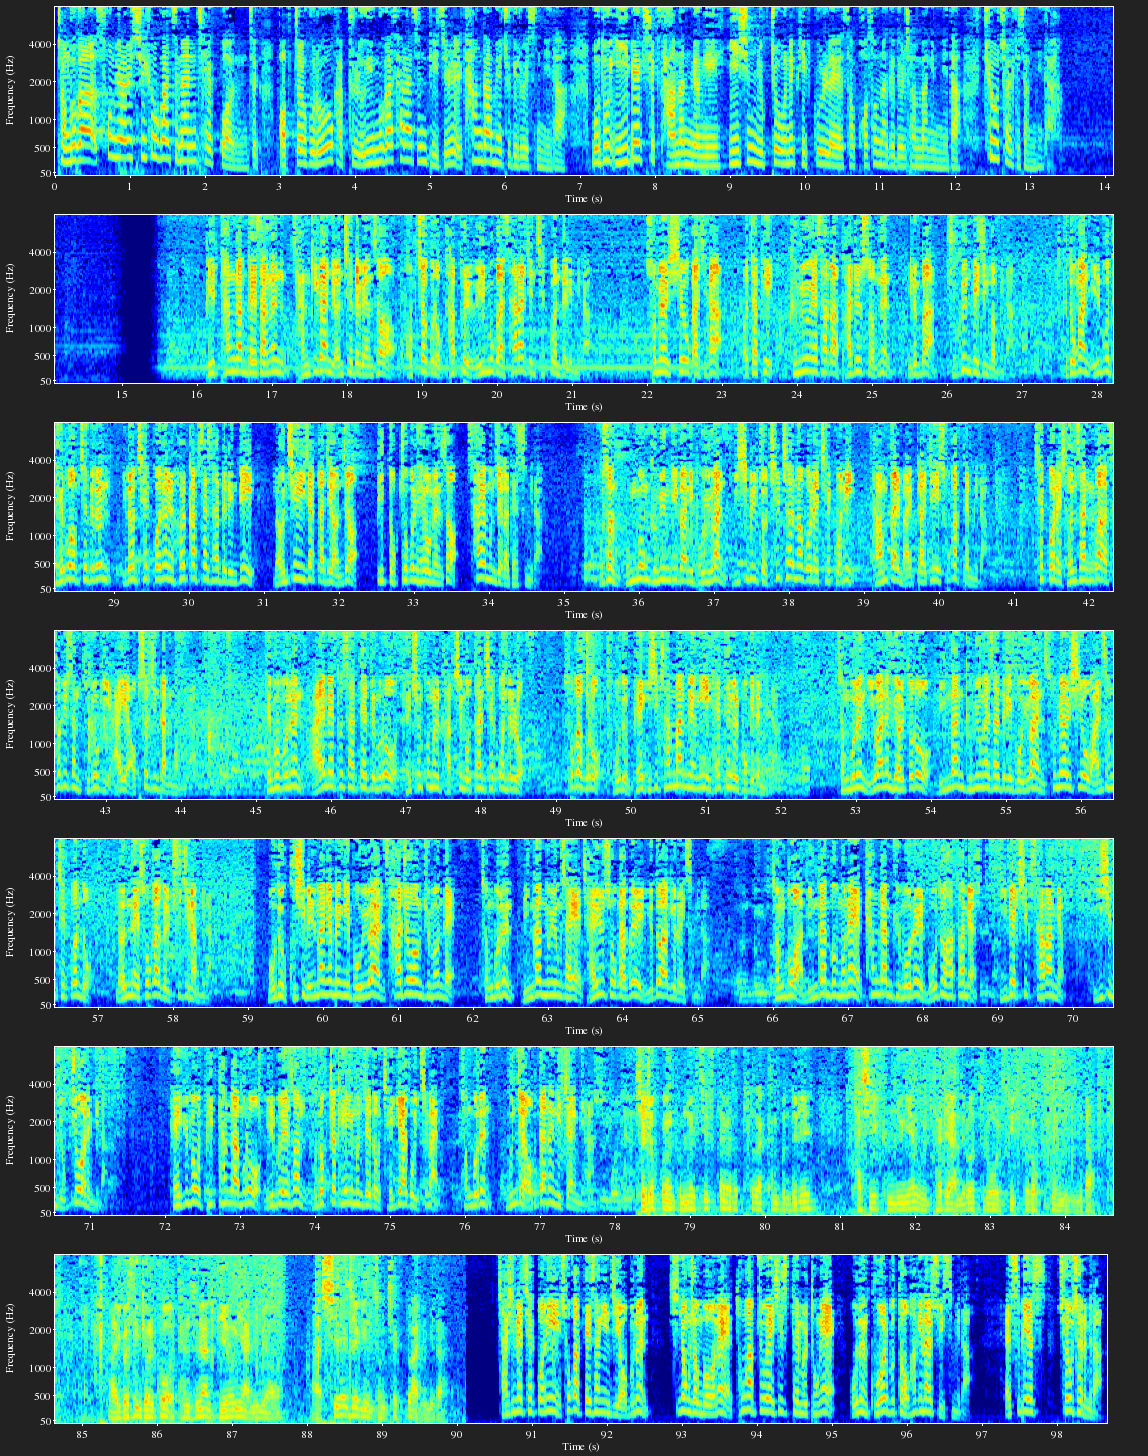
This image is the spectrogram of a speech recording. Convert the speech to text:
정부가 소멸 시 효가 지난 채권, 즉 법적으로 갚을 의무가 사라진 빚을 탕감해 주기로 했습니다. 모두 214만 명이 26조 원의 빚굴레에서 벗어나게 될 전망입니다. 최호철 기자입니다. 빚 탕감 대상은 장기간 연체되면서 법적으로 갚을 의무가 사라진 채권들입니다. 소멸 시효가 지나 어차피 금융회사가 받을 수 없는 이른바 죽은 빚인 겁니다. 그동안 일부 대부업체들은 이런 채권을 헐값에 사들인 뒤 연체이자까지 얹어 빚 독촉을 해오면서 사회 문제가 됐습니다. 우선 공공금융기관이 보유한 21조 7천억 원의 채권이 다음 달 말까지 소각됩니다. 채권의 전산과 서류상 기록이 아예 없어진다는 겁니다. 대부분은 IMF 사태 등으로 대출금을 갚지 못한 채권들로 소각으로 모두 123만 명이 혜택을 보게 됩니다. 정부는 이와는 별도로 민간 금융회사들이 보유한 소멸시효 완성 채권도 연내 소각을 추진합니다. 모두 91만여 명이 보유한 4조 원 규모인데 정부는 민간 금융사의 자율 소각을 유도하기로 했습니다. 정부와 민간 부문의 탕감 규모를 모두 합하면 214만 명, 26조 원입니다. 대규모 빚 탕감으로 일부에선 도덕적 해이 문제도 제기하고 있지만 정부는 문제 없다는 입장입니다. 제도권 금융 시스템에서 탈락한 분들이 다시 금융의 울타리 안으로 들어올 수 있도록 하는 일입니다. 아, 이것은 결코 단순한 비용이 아니며 아, 시혜적인 정책도 아닙니다. 자신의 채권이 소각 대상인지 여부는 신용정보원의 통합조회 시스템을 통해 오는 9월부터 확인할 수 있습니다. SBS 최우철입니다.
